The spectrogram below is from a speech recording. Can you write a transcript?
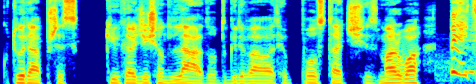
która przez kilkadziesiąt lat odgrywała tę postać, zmarła. Vegeta,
